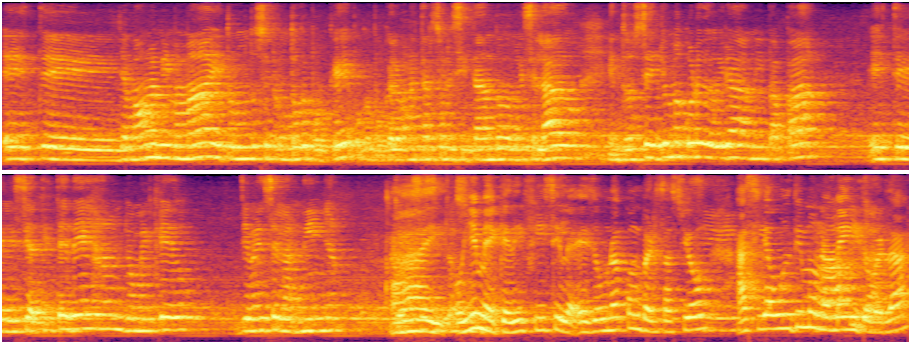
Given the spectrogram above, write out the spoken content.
este, llamaron a mi mamá y todo el mundo se preguntó que por qué, porque por qué le van a estar solicitando en ese lado. Entonces, yo me acuerdo de oír a mi papá, este, si a ti te dejan, yo me quedo, llévense las niñas. Ay, óyeme, qué difícil. Es una conversación Sí. así a último Rápida, momento, ¿verdad?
